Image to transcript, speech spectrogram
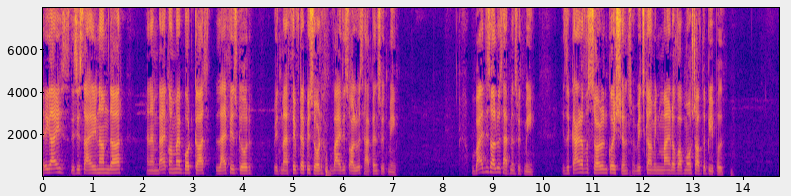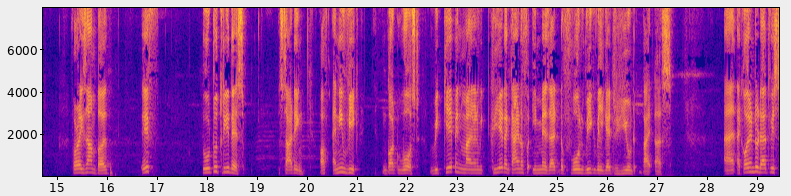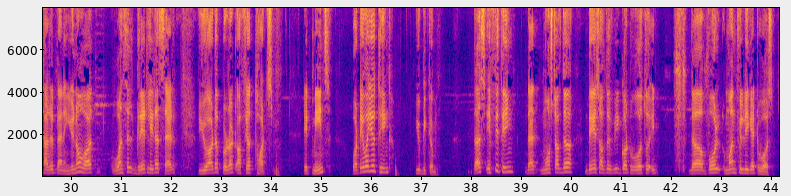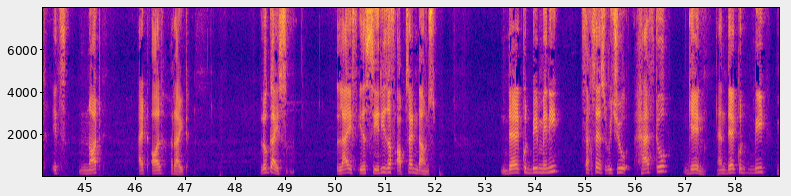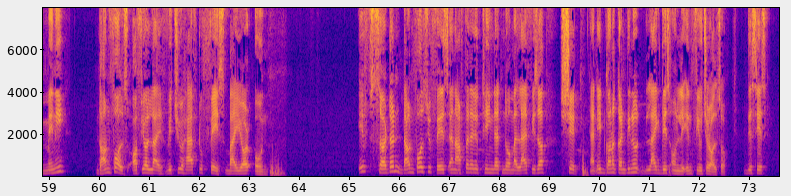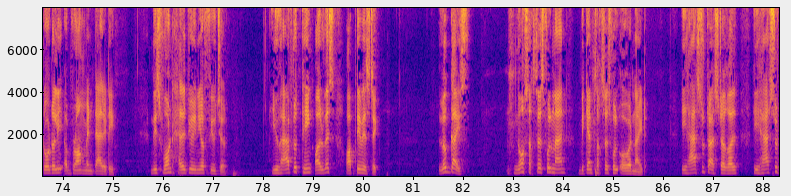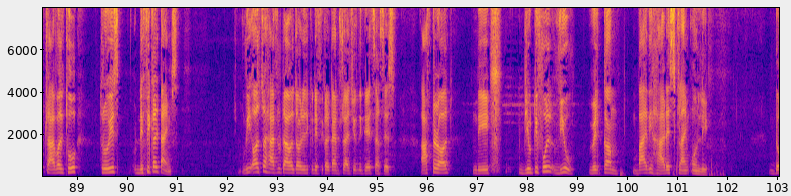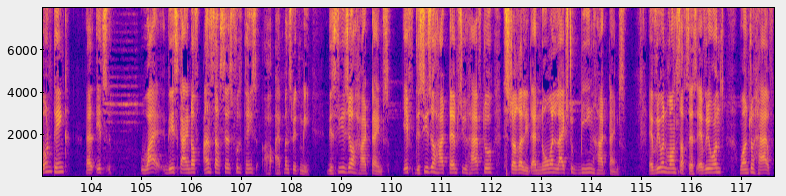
Hey guys, this is Sahil Namdar, and I'm back on my podcast Life is Good with my fifth episode Why This Always Happens with Me. Why this always happens with me is a kind of a certain questions which come in mind of most of the people. For example, if two to three days starting of any week got worst, we keep in mind when we create a kind of image that the whole week will get ruined by us and according to that we started planning. You know what? Once a great leader said you are the product of your thoughts. It means whatever you think you become. Thus if we think that most of the days of the week got worse so it the whole month will be get worse it's not at all right. Look guys life is a series of ups and downs. There could be many success which you have to gain and there could be many downfalls of your life which you have to face by your own. If certain downfalls you face and after that you think that no my life is a shit and it gonna continue like this only in future also this is totally a wrong mentality. This won't help you in your future. You have to think always optimistic. Look guys no successful man became successful overnight he has to try struggle. He has to travel through through his difficult times. We also have to travel through difficult times to achieve the great success. After all the beautiful view will come by the hardest climb only. Don't think that it's why these kind of unsuccessful things happens with me. This is your hard times. If this is your hard times you have to struggle it. And no one likes to be in hard times everyone wants success. Everyone wants to have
